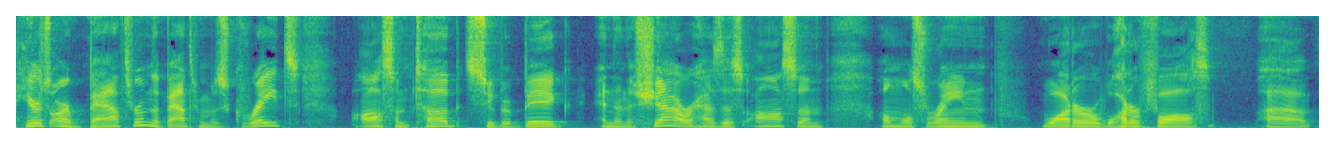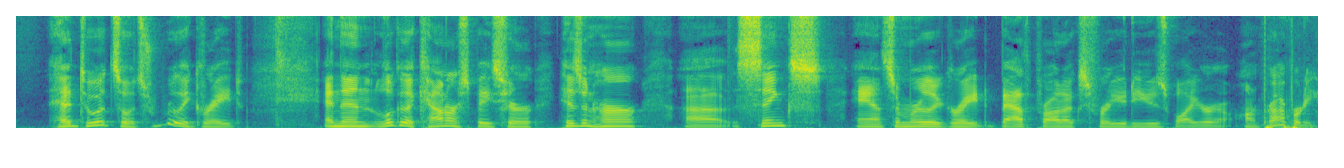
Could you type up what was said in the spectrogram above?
Here's our bathroom. The bathroom was great. Awesome tub, super big. And then the shower has this awesome, almost rain water waterfall uh, head to it. So it's really great. And then look at the counter space here. His and her uh, sinks and some really great bath products for you to use while you're on property.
